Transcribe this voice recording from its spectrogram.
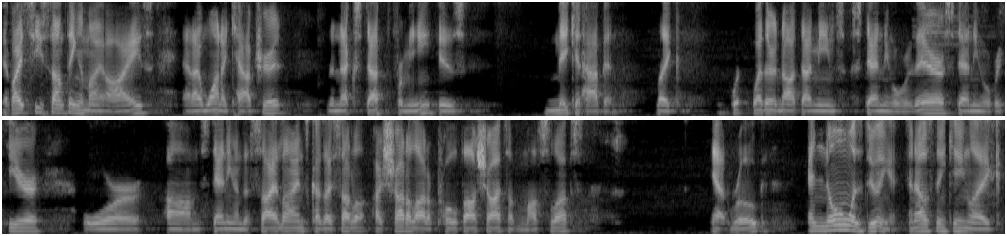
if I see something in my eyes and I want to capture it, the next step for me is make it happen. Like wh- whether or not that means standing over there, standing over here, or um, standing on the sidelines. Because I saw I shot a lot of profile shots of muscle ups at Rogue, and no one was doing it. And I was thinking like,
